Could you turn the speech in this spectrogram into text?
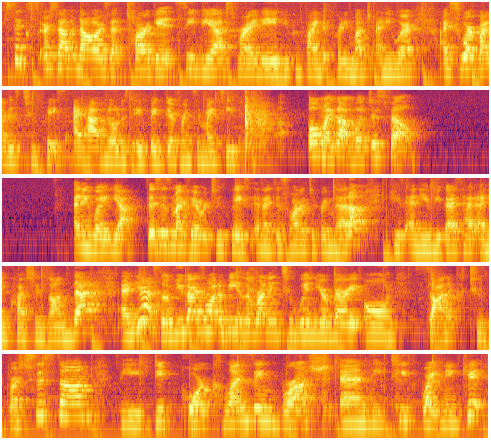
six or seven dollars at Target, CVS, Rite Aid. You can find it pretty much anywhere. I swear by this toothpaste. I have noticed a big difference in my teeth. Oh my God, what just fell? Anyway, yeah, this is my favorite toothpaste and I just wanted to bring that up in case any of you guys had any questions on that. And yeah, so if you guys wanna be in the running to win your very own Sonic toothbrush system, the deep pore cleansing brush, and the teeth whitening kit,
